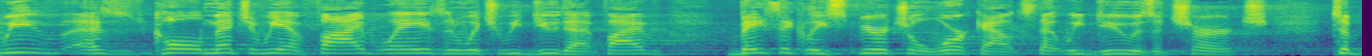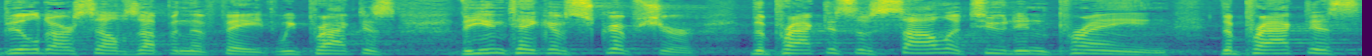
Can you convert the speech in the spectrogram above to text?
we've, as Cole mentioned, we have five ways in which we do that. Five basically spiritual workouts that we do as a church to build ourselves up in the faith. We practice the intake of scripture, the practice of solitude in praying, the practice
